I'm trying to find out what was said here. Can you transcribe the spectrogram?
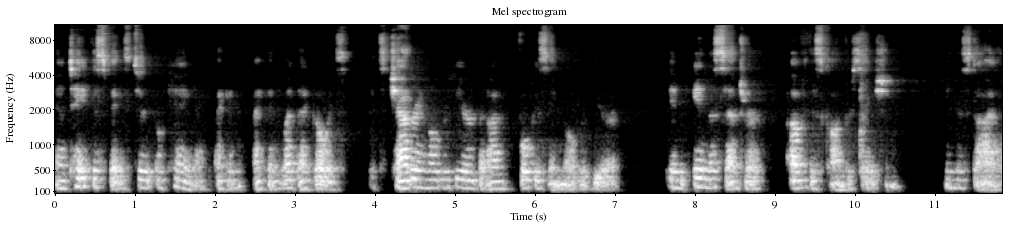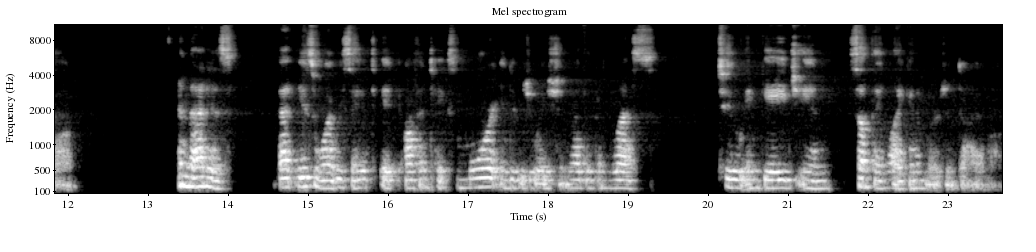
and take the space to okay I, I can I can let that go it's it's chattering over here but I'm focusing over here in in the center of this conversation in this dialogue and that is that is why we say it, it often takes more individuation rather than less to engage in something like an emergent dialogue.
